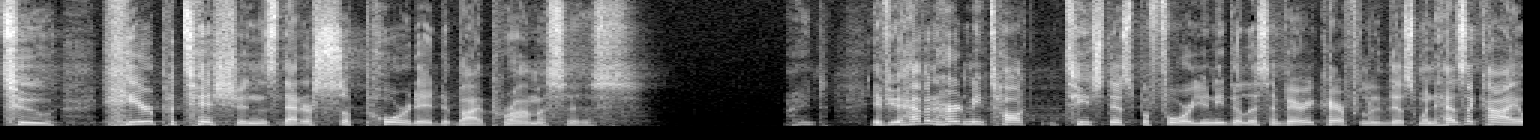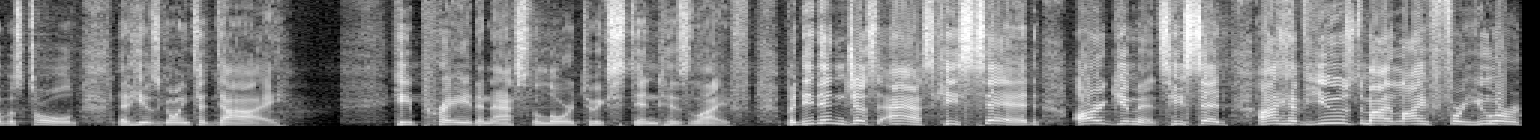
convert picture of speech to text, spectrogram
to hear petitions that are supported by promises. Right? If you haven't heard me talk, teach this before, you need to listen very carefully to this. When Hezekiah was told that he was going to die, he prayed and asked the Lord to extend his life. But he didn't just ask, he said arguments. He said, I have used my life for your,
